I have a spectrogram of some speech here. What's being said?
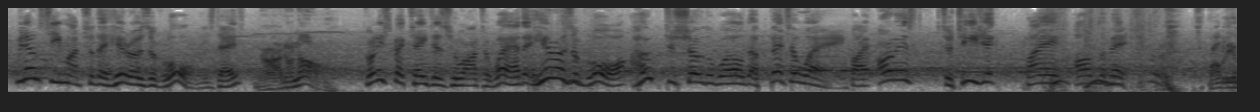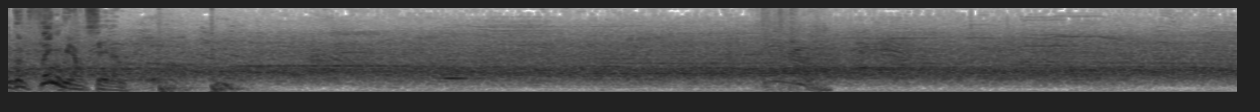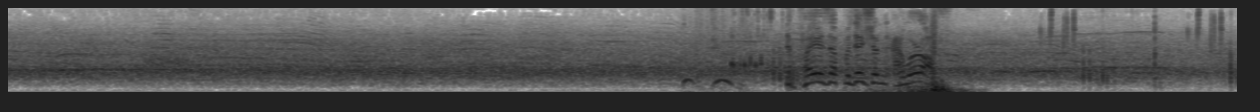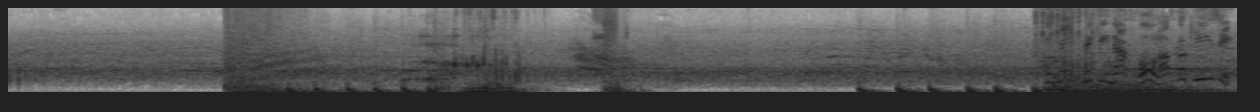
We don't see much of the heroes of law these days. No, I don't know. For any spectators who aren't aware, the heroes of law hope to show the world a better way by honest, strategic play on the pitch. It's probably a good thing we don't see them. The players are positioned and we're off. He made picking that ball up look easy.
